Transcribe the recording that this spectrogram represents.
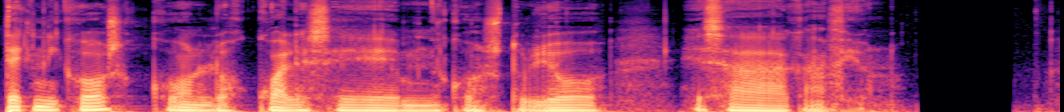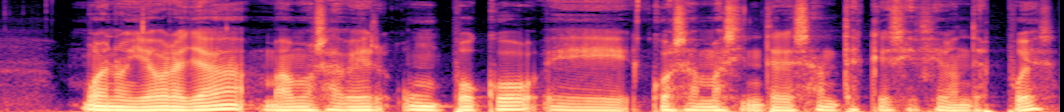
técnicos con los cuales se construyó esa canción. Bueno, y ahora ya vamos a ver un poco eh, cosas más interesantes que se hicieron después.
